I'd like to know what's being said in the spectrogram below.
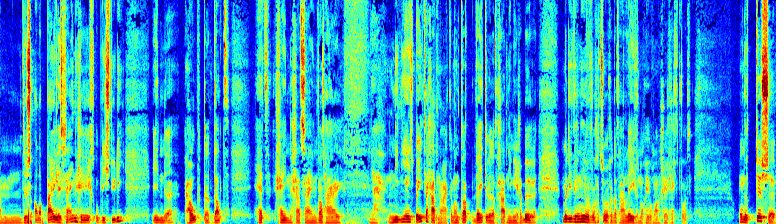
Um, dus alle pijlen zijn gericht op die studie. In de hoop dat dat hetgeen gaat zijn wat haar ja, niet, niet eens beter gaat maken. Want dat weten we, dat gaat niet meer gebeuren. Maar die er in ieder geval voor gaat zorgen dat haar leven nog heel lang gerekt wordt. Ondertussen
